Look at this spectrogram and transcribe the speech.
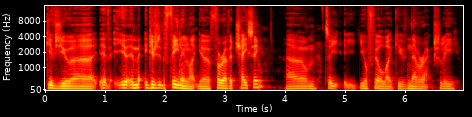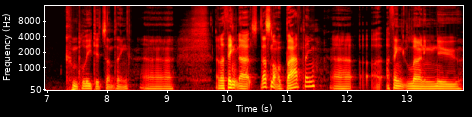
gives you a it, it gives you the feeling like you're forever chasing. Um, so you, you'll feel like you've never actually completed something. Uh, and I think that's that's not a bad thing. Uh, I think learning new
